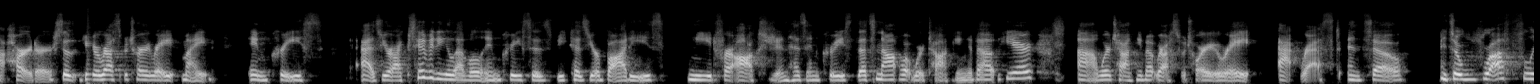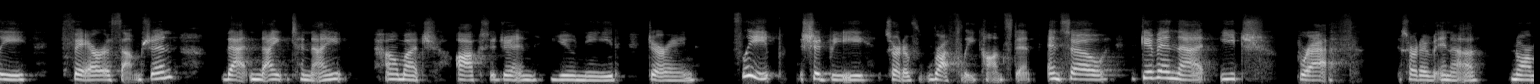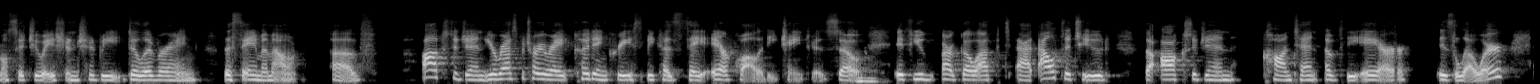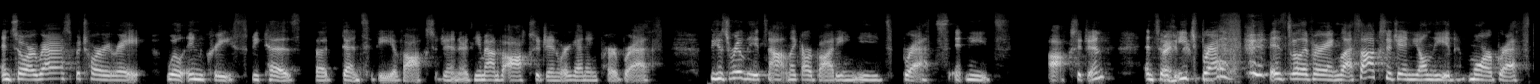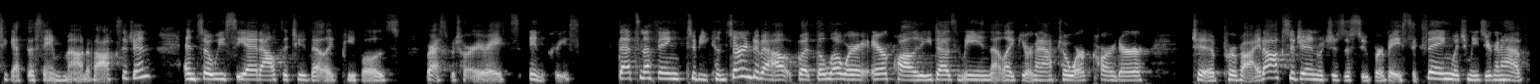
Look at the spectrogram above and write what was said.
harder. So your respiratory rate might increase as your activity level increases because your body's need for oxygen has increased. That's not what we're talking about here. Uh, we're talking about respiratory rate at rest. And so it's a roughly fair assumption that night to night, how much oxygen you need during sleep should be sort of roughly constant. And so, given that each breath sort of in a normal situation should be delivering the same amount of oxygen, your respiratory rate could increase because, say, air quality changes. So, mm-hmm. if you are, go up at altitude, the oxygen content of the air is lower. And so, our respiratory rate will increase because the density of oxygen or the amount of oxygen we're getting per breath. Because really, it's not like our body needs breaths, it needs oxygen. And so right. if each breath is delivering less oxygen, you'll need more breath to get the same amount of oxygen. And so we see at altitude that like people's respiratory rates increase. That's nothing to be concerned about, but the lower air quality does mean that like you're going to have to work harder to provide oxygen, which is a super basic thing, which means you're going to have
